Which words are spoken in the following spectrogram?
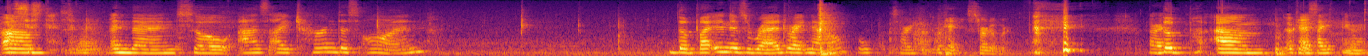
Um, Assistant. and then, so as I turn this on, the button is red right now. Oh, sorry. Okay, start over. All right. The um okay. Yes, I, right.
